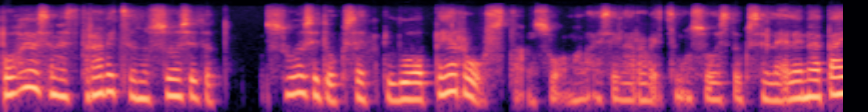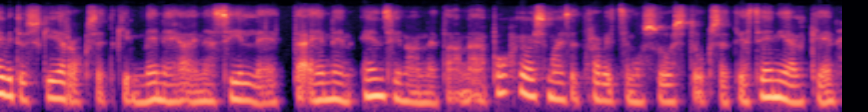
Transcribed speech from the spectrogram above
Pohjoismaiset ravitsemussuositukset suositukset luo perustan suomalaisille ravitsemussuosituksille. Eli nämä päivityskierroksetkin menee aina sille, että ennen, ensin annetaan nämä pohjoismaiset ravitsemussuositukset ja sen jälkeen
